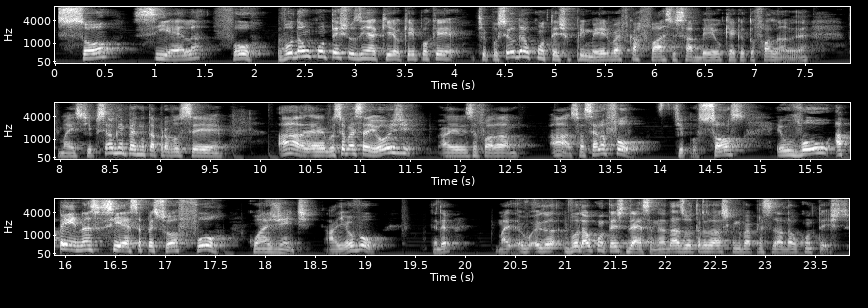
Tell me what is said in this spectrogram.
Só se ela for. Vou dar um contextozinho aqui, ok? Porque, tipo, se eu der o contexto primeiro, vai ficar fácil saber o que é que eu tô falando, né? Mas, tipo, se alguém perguntar para você, ah, é, você vai sair hoje? Aí você fala, ah, só se ela for. Tipo, só eu vou apenas se essa pessoa for com a gente. Aí eu vou, entendeu? Mas eu, eu, vou dar o contexto dessa, né? Das outras eu acho que não vai precisar dar o contexto.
